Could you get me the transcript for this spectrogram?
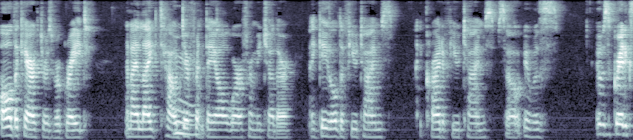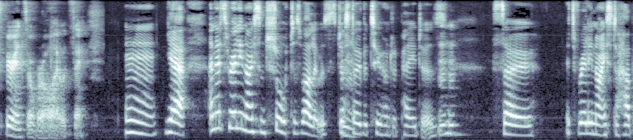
All the characters were great. And i liked how mm. different they all were from each other. I giggled a few times. I cried a few times. So it was it was a great experience overall i would say Mm, yeah, and it's really nice and short as well. It was just mm. over 200 pages. Mm-hmm. So it's really nice to have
